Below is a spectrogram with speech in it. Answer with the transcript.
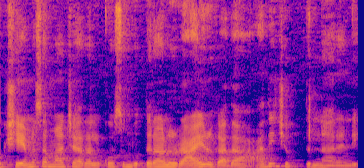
క్షేమ సమాచారాల కోసం ఉత్తరాలు రాయరు కదా అది చెప్తున్నారండి.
